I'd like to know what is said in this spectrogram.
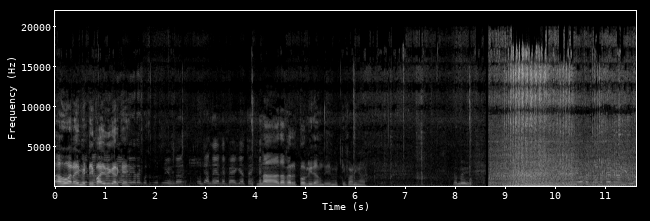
ਆਹੋ ਆ ਨਾ ਮਿੱਟੀ ਪਾਈ ਵੀ ਕਰਕੇ। ਕੁਝ ਨਹੀਂ ਹੁੰਦਾ। ਉਹ ਜਾਂਦੇ ਜਾਂਦੇ ਬਹਿ ਗਿਆ ਤੇ ਨਾ ਉਹ ਤਾਂ ਫਿਰ ਪੋਲੀ ਦਾ ਹੁੰਦੀ ਹੈ ਮਿੱਟੀ ਪਾਣੀ ਨਾਲ। ਰਮੇ ਉਹ ਬੰਦਾ ਵੱਡੇ ਬਣਾ ਨਹੀਂ ਆਉਂਦਾ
